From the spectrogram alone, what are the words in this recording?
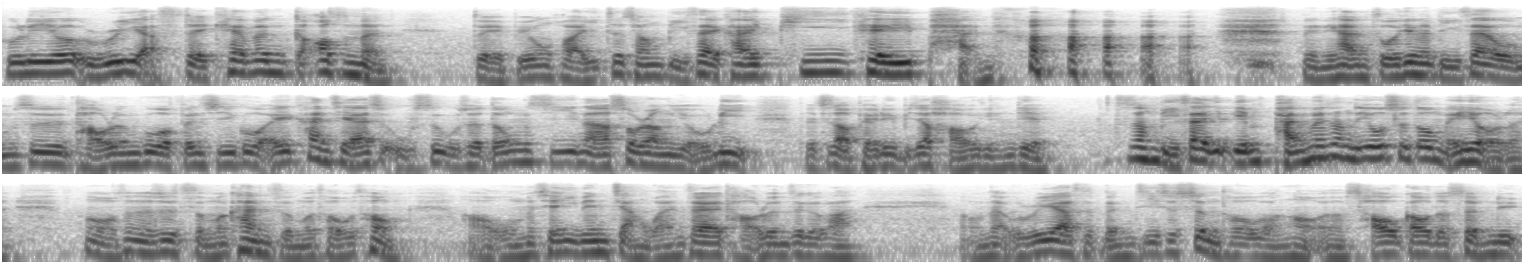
，Julio Urias 对 Kevin Gausman。对，不用怀疑，这场比赛开 PK 盘，哈哈哈哈那你看昨天的比赛，我们是讨论过、分析过，哎，看起来是五十五的东西，那受让有利，对，至少赔率比较好一点点。这场比赛连盘分上的优势都没有了，哦，真的是怎么看怎么头痛。好，我们先一边讲完，再来讨论这个吧。哦，那 Urias 本季是胜投王哦，超高的胜率，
